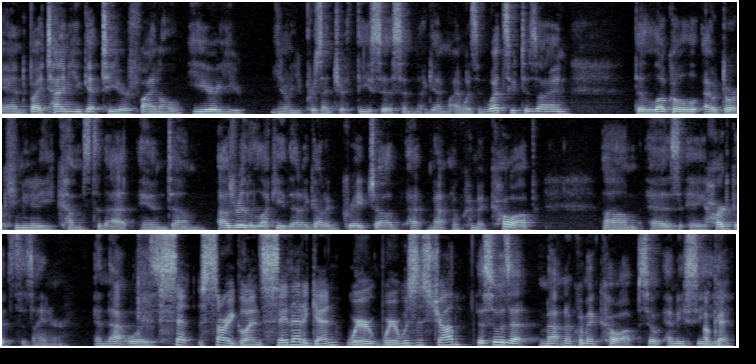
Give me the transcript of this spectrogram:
And by time you get to your final year, you you know you present your thesis and again mine was in wetsuit design the local outdoor community comes to that and um, i was really lucky that i got a great job at Mountain Equipment co-op um, as a hard goods designer and that was sorry glenn say that again where where was this job this was at Mountain Equipment co-op so mec okay.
